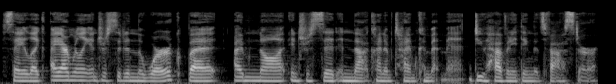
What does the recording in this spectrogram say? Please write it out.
say like I am really interested in the work but I'm not interested in that kind of time commitment. Do you have anything that's faster?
